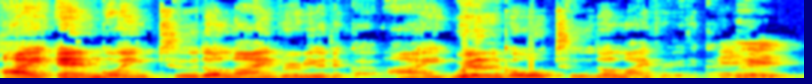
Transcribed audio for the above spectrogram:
I am going to the library가 될까요? I will go to the library가 될까요? 윌.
